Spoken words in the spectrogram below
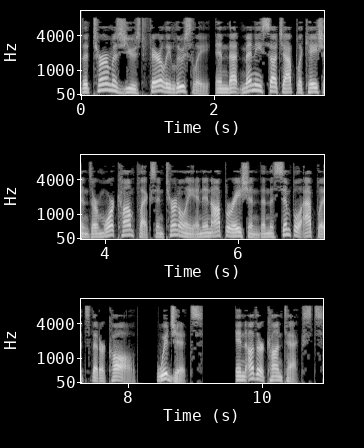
The term is used fairly loosely, in that many such applications are more complex internally and in operation than the simple applets that are called widgets in other contexts.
